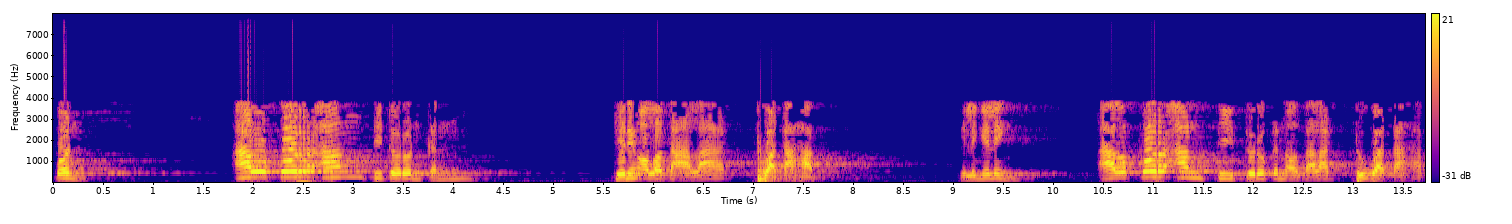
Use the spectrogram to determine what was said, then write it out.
Pun Al-Qur'an diturunkan dening Allah taala dua tahap. Giling-giling. Al-Qur'an diturunkan Allah taala dua tahap.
